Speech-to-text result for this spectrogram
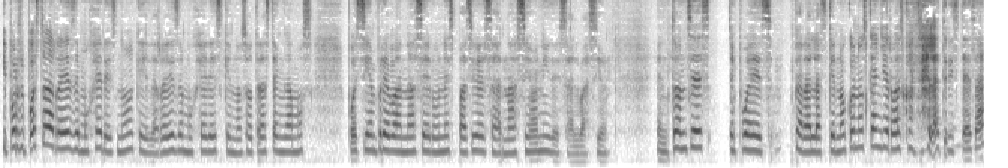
Y por supuesto las redes de mujeres, ¿no? Que las redes de mujeres que nosotras tengamos, pues siempre van a ser un espacio de sanación y de salvación. Entonces, pues para las que no conozcan hierbas contra la tristeza,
